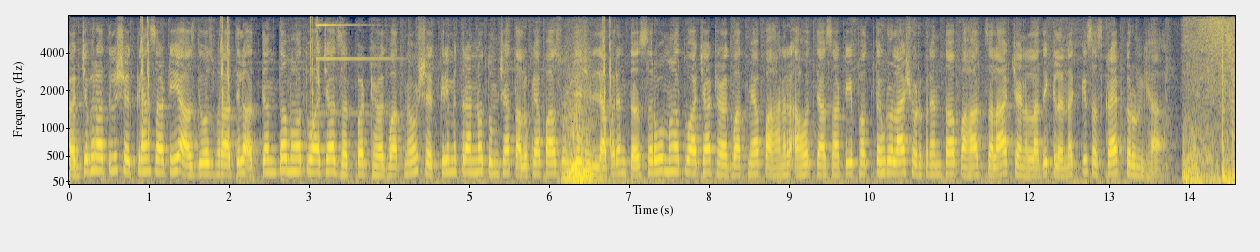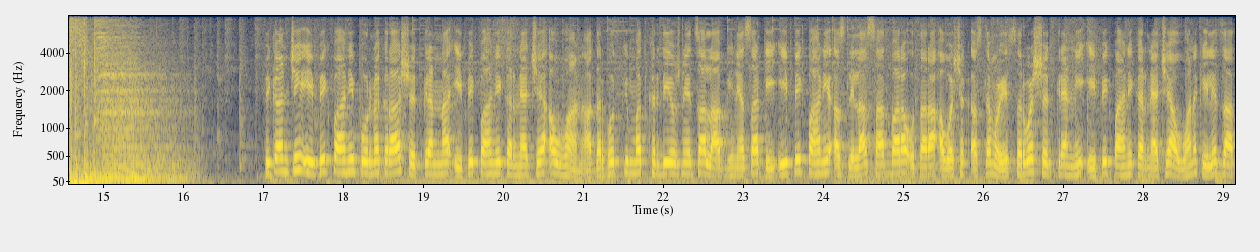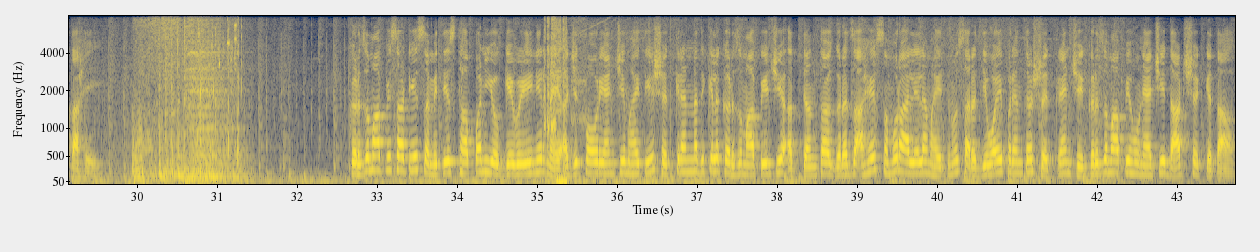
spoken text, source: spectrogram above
राज्यभरातील शेतकऱ्यांसाठी आज दिवसभरातील अत्यंत महत्त्वाच्या झटपट ठळक बातम्या हो. शेतकरी मित्रांनो तुमच्या तालुक्यापासून ते जिल्ह्यापर्यंत सर्व महत्त्वाच्या ठळक बातम्या पाहणार आहोत. त्यासाठी फक्त व्हिडिओला शेवटपर्यंत पाहत चला. चॅनलला देखील नक्की सबस्क्राईब करून घ्या. पिकांची ई पीक पाहणी पूर्ण करा. शेतकऱ्यांना ई पीक पाहणी करण्याचे आव्हान. आधारभूत किंमत खरेदी योजनेचा लाभ घेण्यासाठी ई पीक पाहणी असलेला सात बारा उतारा आवश्यक असल्यामुळे सर्व शेतकऱ्यांनी ई पीक पाहणी करण्याचे आव्हान केले जात आहे. कर्जमाफीसाठी समिती स्थापन योग्य वेळी निर्णय. अजित पवार यांची माहिती शेतकऱ्यांना देखील कर्जमाफीची अत्यंत गरज आहे. समोर आलेल्या माहितीनुसार दिवाळीपर्यंत शेतकऱ्यांची कर्जमाफी होण्याची दाट शक्यता.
